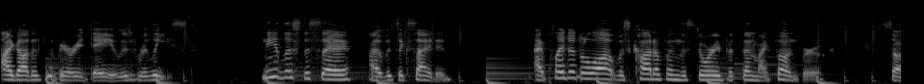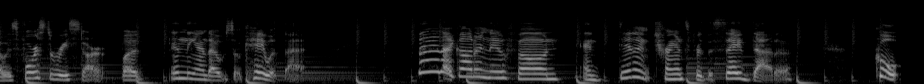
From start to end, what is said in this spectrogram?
I got it the very day it was released. Needless to say, I was excited. I played it a lot, was caught up in the story, but then my phone broke. So I was forced to restart, but in the end I was okay with that. Then I got a new phone and didn't transfer the save data. Cool,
